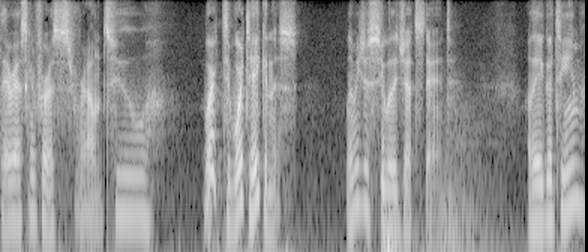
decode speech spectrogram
they're asking for us round two. We're we're taking this. Let me just see where the Jets stand. Are they a good team?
